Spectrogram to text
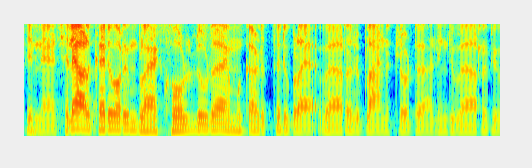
പിന്നെ ചില ആൾക്കാർ പറയും ബ്ലാക്ക് ഹോളിലൂടെ നമുക്ക് അടുത്തൊരു പ്ലാ- വേറൊരു പ്ലാനറ്റിലോട്ട് അല്ലെങ്കിൽ വേറൊരു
